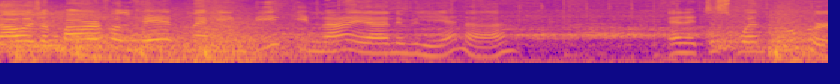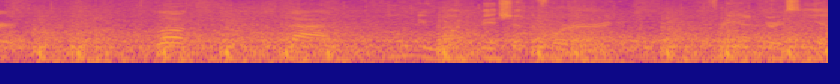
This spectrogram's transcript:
That was a powerful hit na hindi kinaya ni Villena. And it just went through her. Look at that. Only one mission for Frian Garcia.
